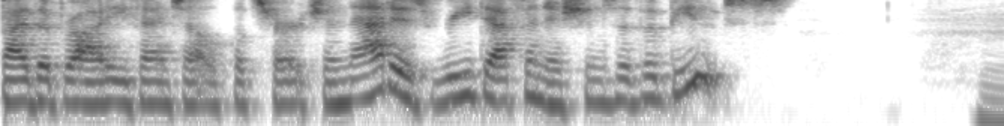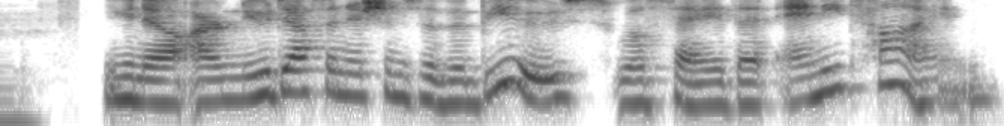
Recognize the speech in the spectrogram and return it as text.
by the broad evangelical church and that is redefinitions of abuse hmm. you know our new definitions of abuse will say that anytime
